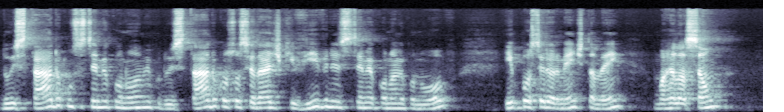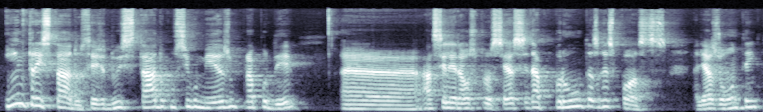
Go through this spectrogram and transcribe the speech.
do Estado com o sistema econômico, do Estado com a sociedade que vive nesse sistema econômico novo, e, posteriormente, também uma relação intra-Estado, ou seja, do Estado consigo mesmo, para poder uh, acelerar os processos e dar prontas respostas. Aliás, ontem,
